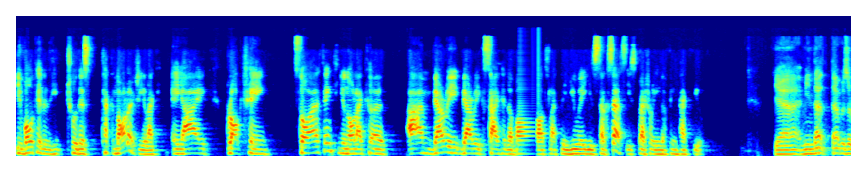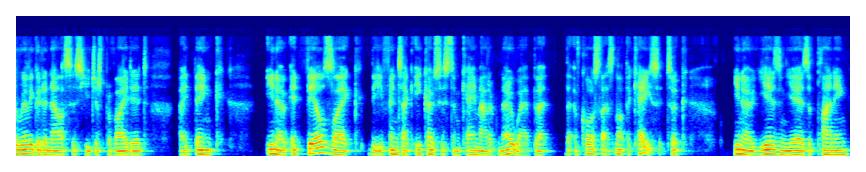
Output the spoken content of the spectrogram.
devoted to this technology like AI, blockchain. So I think, you know, like uh, I'm very, very excited about like the UAE success, especially in the fintech field. Yeah, I mean that that was a really good analysis you just provided. I think, you know, it feels like the fintech ecosystem came out of nowhere, but of course that's not the case. It took, you know, years and years of planning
